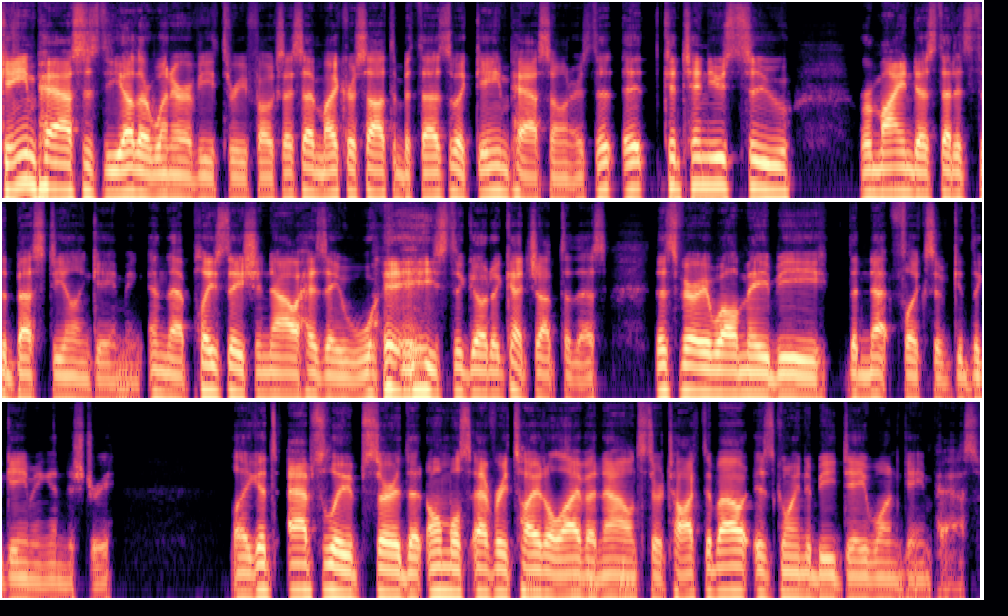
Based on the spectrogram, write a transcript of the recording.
Game Pass is the other winner of E3, folks. I said Microsoft and Bethesda, but Game Pass owners. It, it continues to remind us that it's the best deal in gaming and that PlayStation now has a ways to go to catch up to this. This very well may be the Netflix of the gaming industry. Like it's absolutely absurd that almost every title I've announced or talked about is going to be day one Game Pass.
